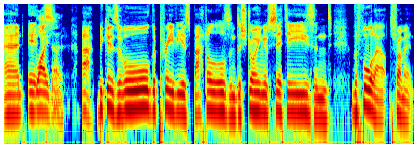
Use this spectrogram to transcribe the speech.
And it's. Why though? Ah, because of all the previous battles and destroying of cities and the fallout from it.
